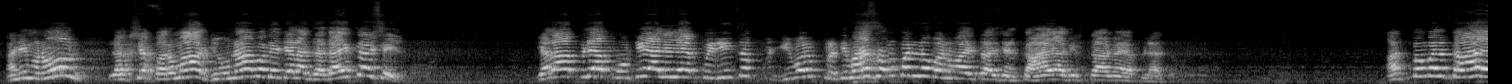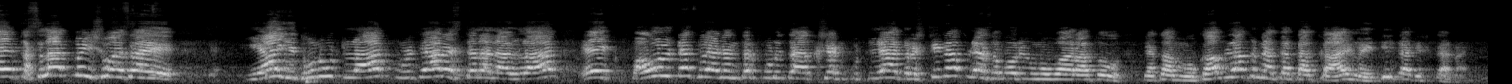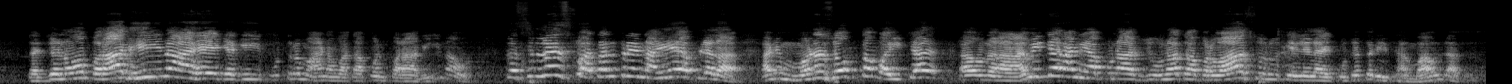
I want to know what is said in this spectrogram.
आणि म्हणून लक्ष परमा जीवनामध्ये ज्याला जगायचं असेल ज्याला आपल्या पोटी आलेल्या पिढीचं जीवन प्रतिभा संपन्न बनवायचं असेल काय अधिष्ठान आहे आपल्याचं आत्मबल काय आहे? कसला आत्मविश्वास आहे? या इथून उठला पुढच्या रस्त्याला लागला एक पाऊल टाकल्यानंतर पुढचा क्षण कुठल्या दृष्टीने आपल्यासमोर येऊन उभा राहतो? त्याचा मुकाबला न करता काय नैतिक अधिष्ठान आहे? सज्जनो पराधीन आहे जगी पुत्र मानवात. आपण पराधीन आहोत. कसलं स्वातंत्र्य नाही आपल्याला. आणि मनसोक्त वैचार अविचाराने आपण आज जीवनाचा प्रवास सुरू केलेला आहे. कुठेतरी थांबावं लागलं.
